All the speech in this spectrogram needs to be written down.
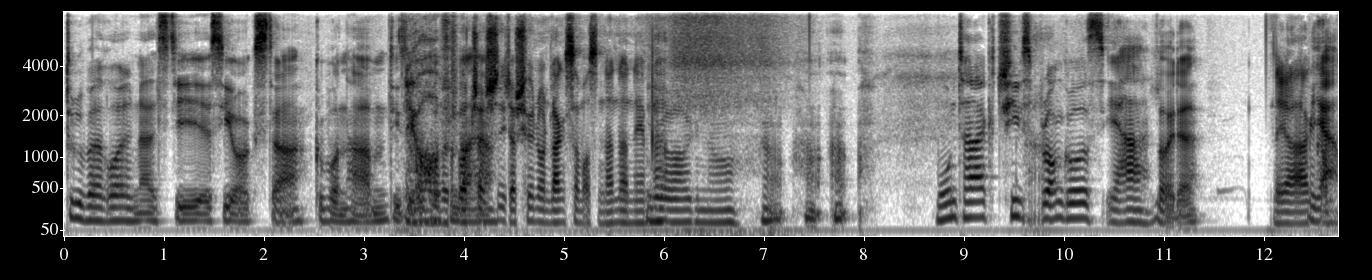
drüber rollen, als die Seahawks da gewonnen haben. Diese Ja, Woche. Von Rogers steht da schön und langsam auseinandernehmen. Ja, Ne? genau. Ja, ja, ja. Montag, Chiefs, Broncos. Ja, Leute. Ja, komm, Ja.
